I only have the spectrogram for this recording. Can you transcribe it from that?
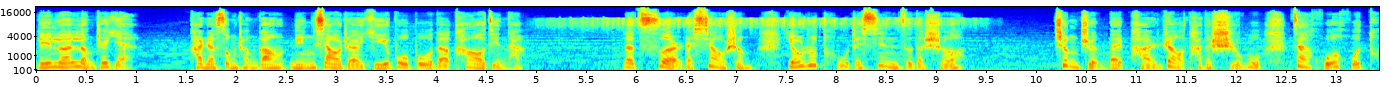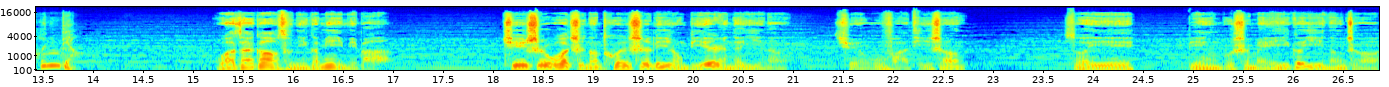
林鸾冷着眼，看着宋成刚狞笑着一步步的靠近他，那刺耳的笑声犹如吐着信子的蛇。正准备盘绕他的食物，再活活吞掉。我再告诉你个秘密吧。其实我只能吞噬利用别人的异能，却无法提升。所以，并不是每一个异能者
